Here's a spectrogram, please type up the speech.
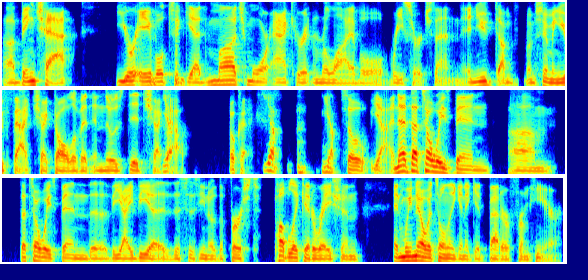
uh, Bing Chat, you're able to get much more accurate and reliable research then. And you, I'm, I'm assuming you fact checked all of it, and those did check yep. out. Okay. Yep. Yep. So yeah, and that that's always been um that's always been the the idea. This is you know the first public iteration, and we know it's only going to get better from here.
